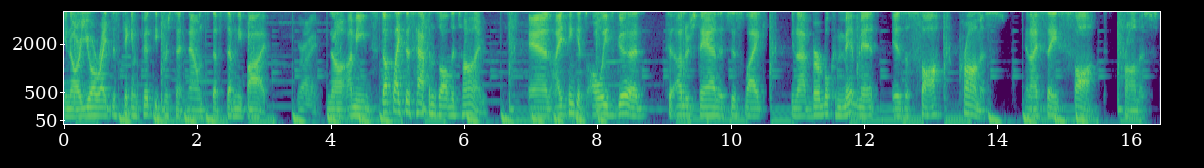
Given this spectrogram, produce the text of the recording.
You know, are you all right just taking 50% now instead of 75? Right. You know, I mean, stuff like this happens all the time. And I think it's always good to understand it's just like, you know, that verbal commitment is a soft promise. And I say soft promise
